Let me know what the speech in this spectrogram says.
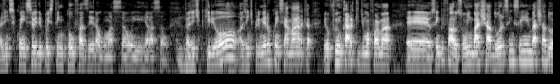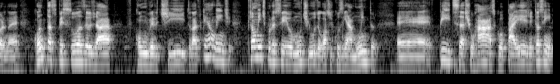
A gente se conheceu e depois tentou fazer alguma ação e relação. Uhum. Então a gente criou... A gente primeiro conhecia a marca. Eu fui um cara que de uma uma forma. É, eu sempre falo, eu sou um embaixador sem ser embaixador, né? Quantas pessoas eu já converti e tudo mais, porque realmente, principalmente por eu ser multiuso, eu gosto de cozinhar muito. É, pizza, churrasco, paeja. Então, assim,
